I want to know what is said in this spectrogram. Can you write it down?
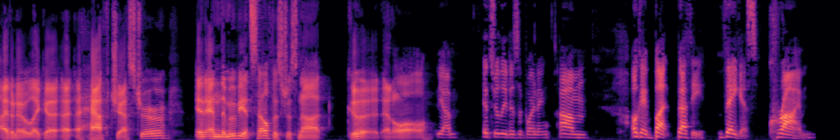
I don't know, like a, a, a half gesture. And and the movie itself is just not good at all. Yeah, it's really disappointing. Um, okay, but Bethy, Vegas, crime.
